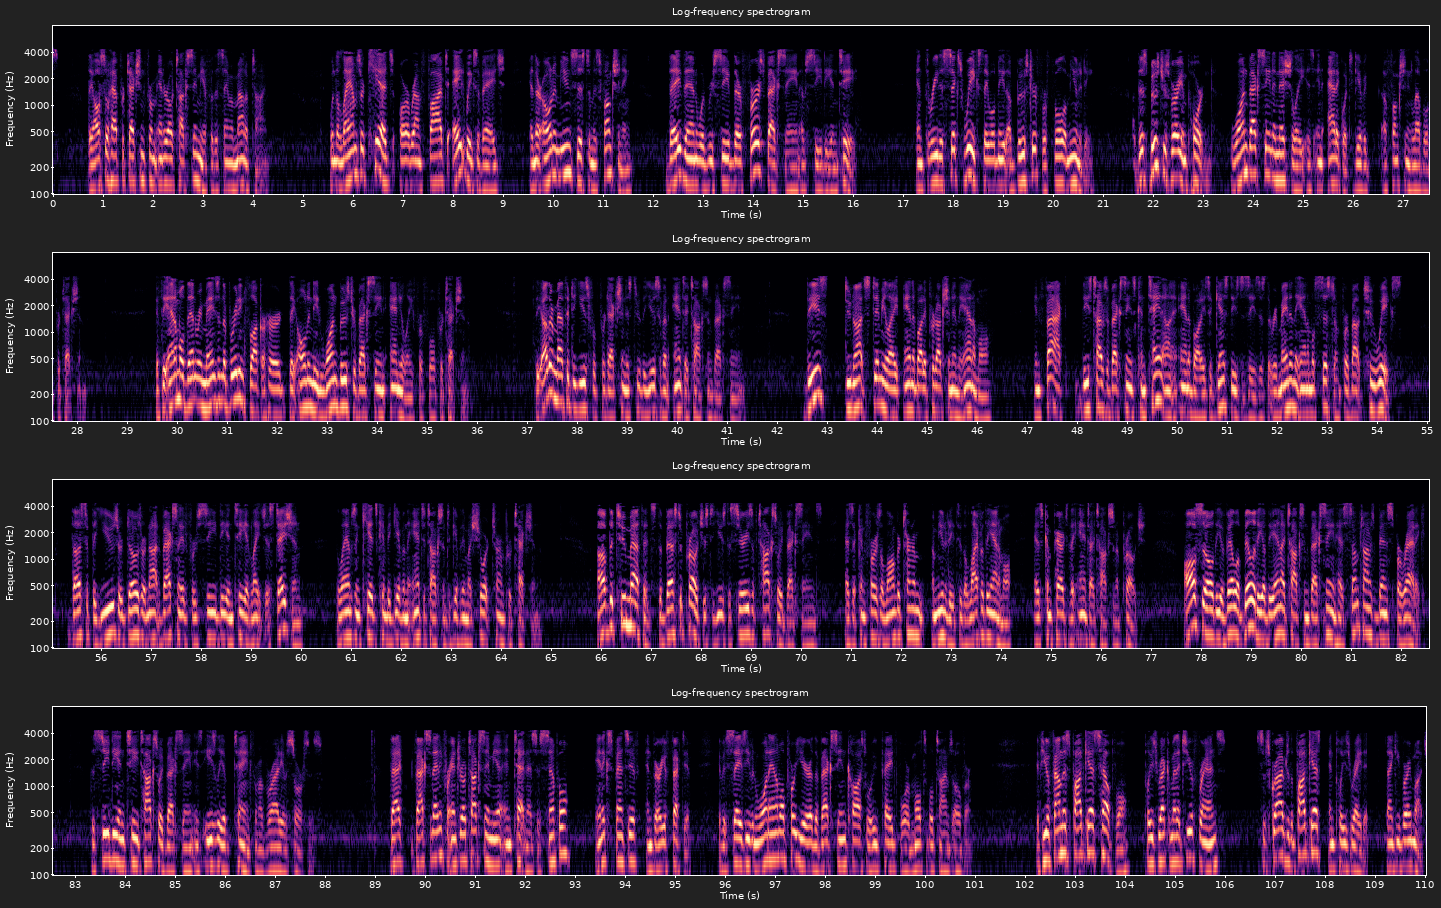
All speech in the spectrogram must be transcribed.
They also have protection from enterotoxemia for the same amount of time. When the lambs or kids are around 5 to 8 weeks of age and their own immune system is functioning, they then would receive their first vaccine of CD&T. In 3 to 6 weeks, they will need a booster for full immunity. This booster is very important. One vaccine initially is inadequate to give a, a functioning level of protection. If the animal then remains in the breeding flock or herd, they only need one booster vaccine annually for full protection. The other method to use for protection is through the use of an antitoxin vaccine. These do not stimulate antibody production in the animal. In fact, these types of vaccines contain antibodies against these diseases that remain in the animal system for about two weeks. Thus, if the ewes or does are not vaccinated for CD&T in late gestation, the lambs and kids can be given the antitoxin to give them a short-term protection. Of the two methods, the best approach is to use the series of toxoid vaccines as it confers a longer term immunity through the life of the animal as compared to the antitoxin approach. Also, the availability of the antitoxin vaccine has sometimes been sporadic. The CD&T toxoid vaccine is easily obtained from a variety of sources. Vac- vaccinating for enterotoxemia and tetanus is simple, inexpensive, and very effective. If it saves even one animal per year, the vaccine cost will be paid for multiple times over. If you have found this podcast helpful, please recommend it to your friends, subscribe to the podcast, and please rate it. Thank you very much.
